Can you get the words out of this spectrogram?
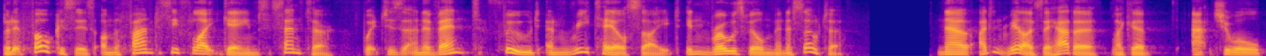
but it focuses on the Fantasy Flight Games Center, which is an event, food, and retail site in Roseville, Minnesota. Now, I didn't realize they had a like a actual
